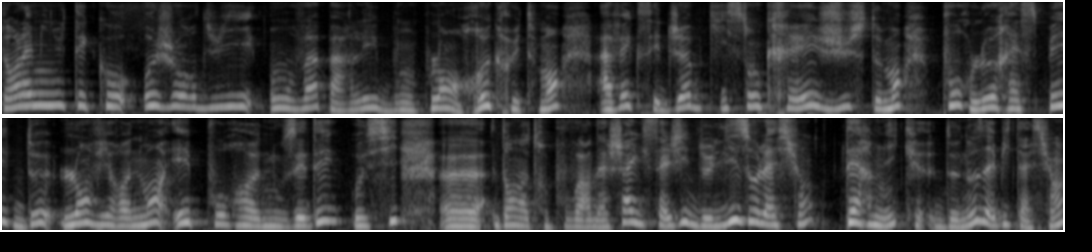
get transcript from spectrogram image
Dans la Minute Éco, aujourd'hui, on va parler bon plan recrutement avec ces jobs qui sont créés justement pour le respect de l'environnement et pour euh, nous aider aussi euh, dans notre pouvoir d'achat. Il s'agit de l'isolation thermique de nos habitations.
